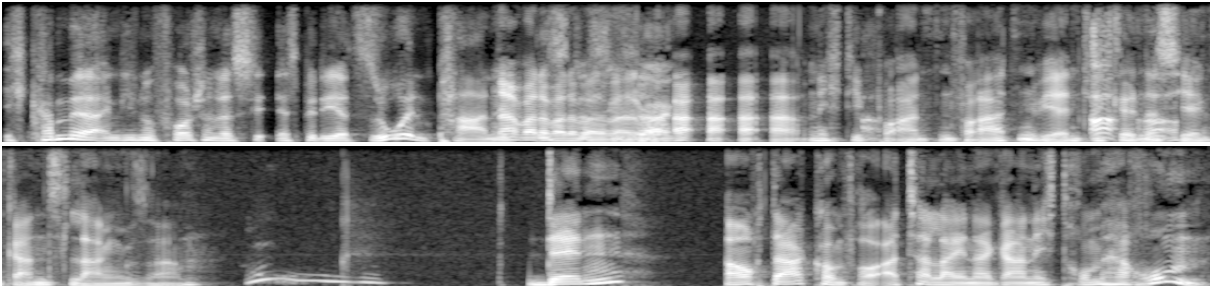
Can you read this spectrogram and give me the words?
Ich kann mir eigentlich nur vorstellen, dass die SPD jetzt so in Panik Na, warte, ist, warte, warte, warte. Sagen, ah, ah, ah, ah, nicht die Pointen verraten, wir entwickeln ah, das hier ganz langsam. Uh. Denn auch da kommt Frau Atterleiner gar nicht drum herum.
